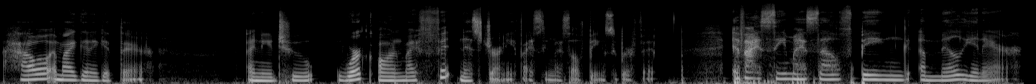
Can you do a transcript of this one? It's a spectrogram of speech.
how am I going to get there? I need to work on my fitness journey if I see myself being super fit. If I see myself being a millionaire,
